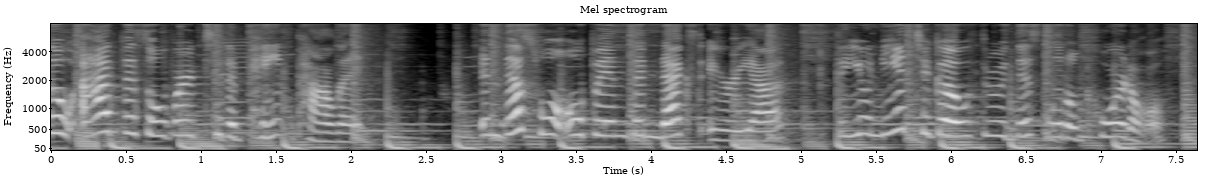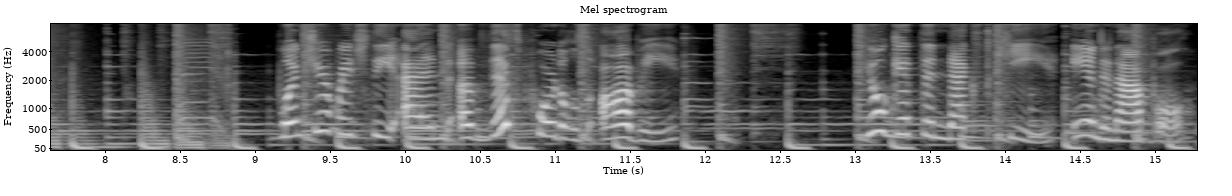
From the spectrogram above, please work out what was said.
So add this over to the paint palette. And this will open the next area that you need to go through this little portal. Once you reach the end of this portal's obby, you'll get the next key and an apple.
